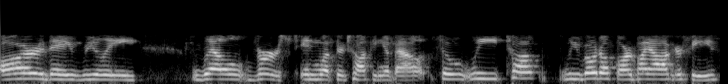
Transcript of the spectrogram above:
Are they really well versed in what they're talking about? So we talk, we wrote up our biographies,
